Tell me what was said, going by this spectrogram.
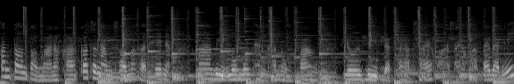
ขั้นตอนต่อมานะคะก็จะนำซอสมะเขือเทศเนี่ยมาบีบลงบนแผ่นขนมปัง โดยบีบแบบสลับซ้ายขวาซ้ายขวาไปแบบนี้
